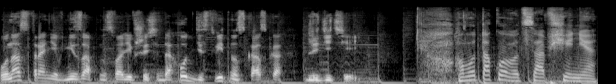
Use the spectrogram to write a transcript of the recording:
у нас в стране внезапно свалившийся доход действительно сказка для детей. А вот такое вот сообщение.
